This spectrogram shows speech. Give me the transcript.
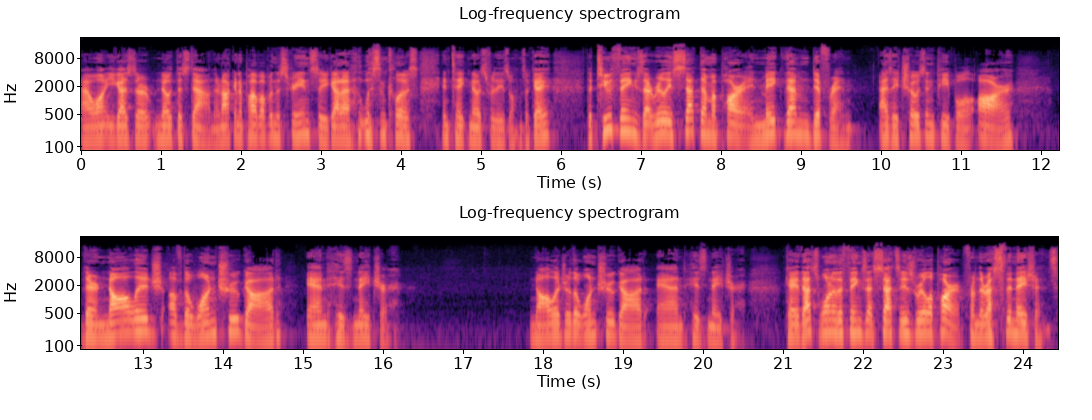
I want you guys to note this down. They're not going to pop up on the screen, so you got to listen close and take notes for these ones, okay? The two things that really set them apart and make them different as a chosen people are their knowledge of the one true God and his nature knowledge of the one true God and his nature. Okay, that's one of the things that sets Israel apart from the rest of the nations.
